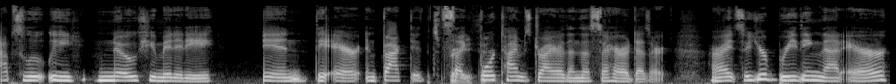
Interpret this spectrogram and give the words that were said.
absolutely no humidity in the air. In fact it's, very like four thin. times drier than the sahara desert. All right? So you're breathing that air.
